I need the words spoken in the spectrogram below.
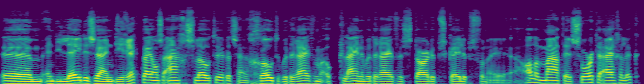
Um, en die leden zijn direct bij ons aangesloten. Dat zijn grote bedrijven, maar ook kleine bedrijven, start-ups, scale-ups van uh, alle maten en soorten eigenlijk.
